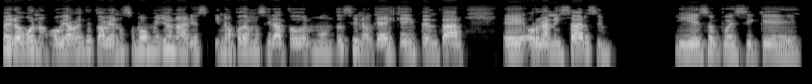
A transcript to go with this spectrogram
pero bueno, obviamente todavía no somos millonarios y no podemos ir a todo el mundo, sino que hay que intentar eh, organizarse. Y eso pues sí que,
